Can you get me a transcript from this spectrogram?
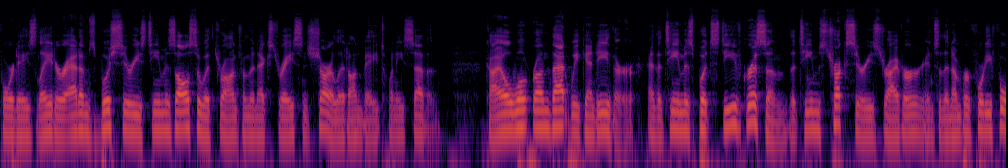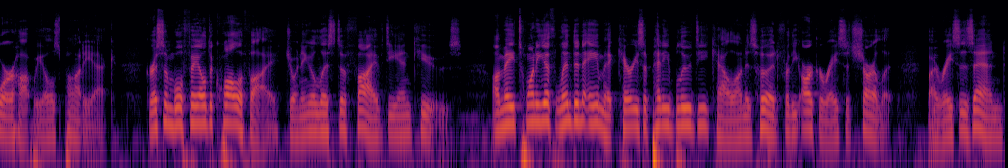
Four days later, Adams' Busch Series team is also withdrawn from the next race in Charlotte on May 27th. Kyle won't run that weekend either, and the team has put Steve Grissom, the team's Truck Series driver, into the number 44 Hot Wheels Pontiac. Grissom will fail to qualify, joining a list of five DNQs. On May 20th, Lyndon Amick carries a petty blue decal on his hood for the ARCA race at Charlotte. By race's end,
